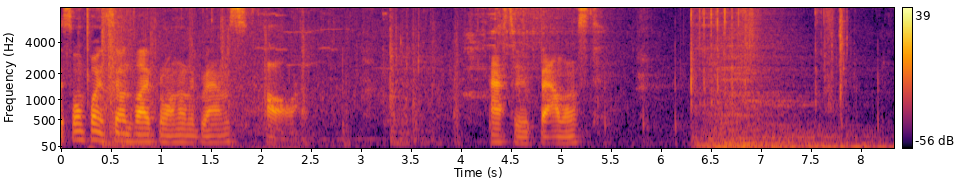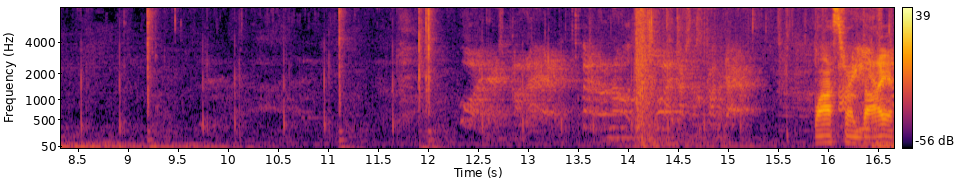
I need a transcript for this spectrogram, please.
It's 1.75 per 100 grams. Oh. Has to be balanced. Last one die.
